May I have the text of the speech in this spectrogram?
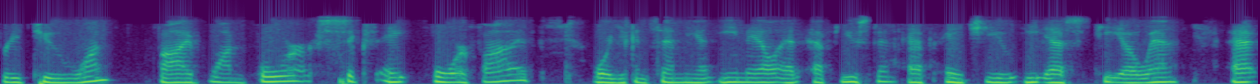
321 514 6845, or you can send me an email at fhueston, F H U E S T O N, at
